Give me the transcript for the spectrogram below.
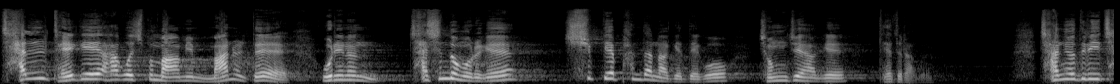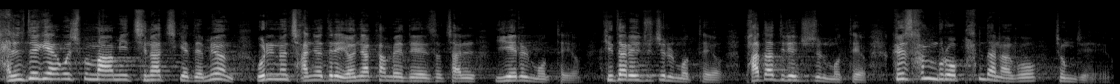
잘 되게 하고 싶은 마음이 많을 때 우리는 자신도 모르게 쉽게 판단하게 되고 정죄하게 되더라고요. 자녀들이 잘 되게 하고 싶은 마음이 지나치게 되면 우리는 자녀들의 연약함에 대해서 잘 이해를 못해요. 기다려주지를 못해요. 받아들여주지를 못해요. 그래서 함부로 판단하고 정죄해요.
